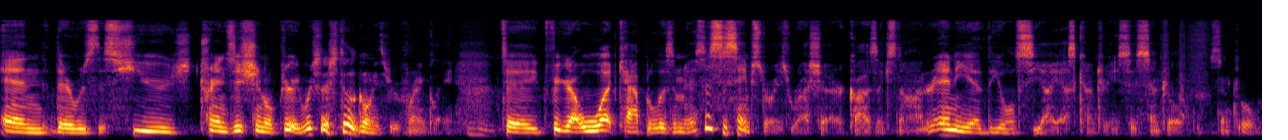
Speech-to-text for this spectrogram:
and there was this huge transitional period, which they're still going through, frankly, mm-hmm. to figure out what capitalism is. It's the same story as Russia or Kazakhstan or any of the old CIS countries, the Central Central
